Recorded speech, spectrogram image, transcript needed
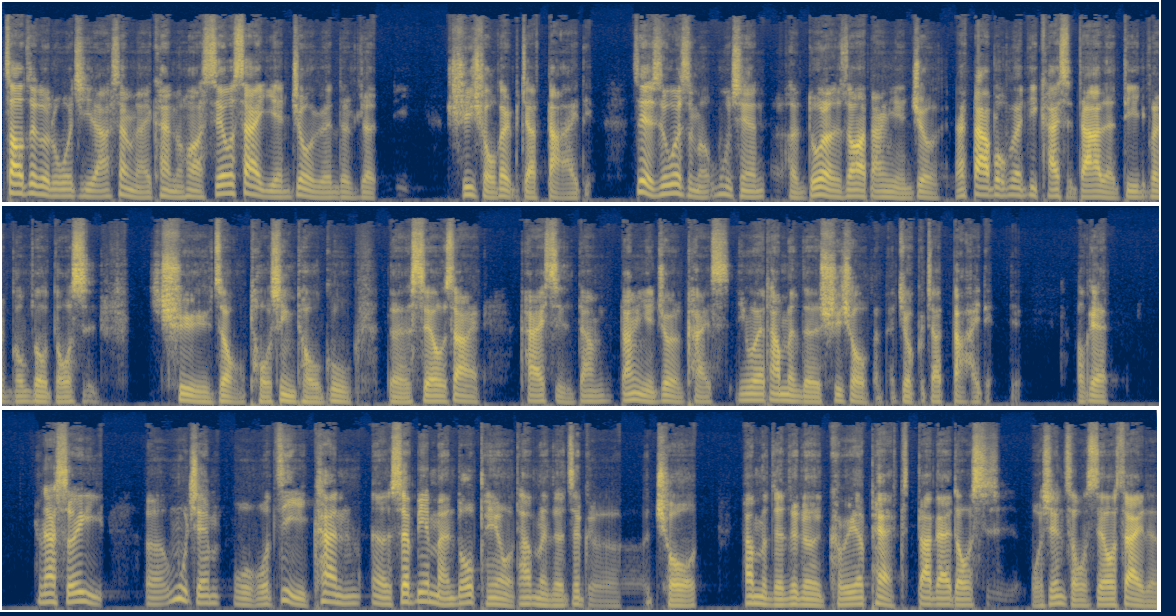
照这个逻辑啊上来看的话，sales 赛研究员的人力需求会比较大一点。这也是为什么目前很多人说要当研究员。那大部分一开始大家的第一份工作都是去这种投信投顾的 sales 赛开始当当研究员开始，因为他们的需求本来就比较大一点点。OK，那所以呃，目前我我自己看呃身边蛮多朋友他们的这个求他们的这个 career path 大概都是我先从 sales 赛的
